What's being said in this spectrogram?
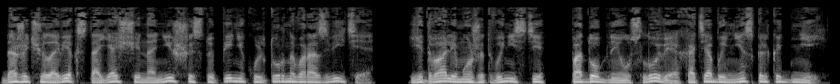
Даже человек, стоящий на низшей ступени культурного развития, едва ли может вынести подобные условия хотя бы несколько дней.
